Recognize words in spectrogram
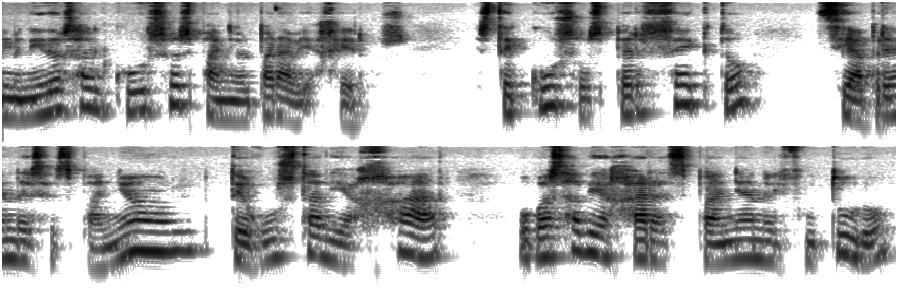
Bienvenidos al curso Español para Viajeros. Este curso es perfecto si aprendes español, te gusta viajar o vas a viajar a España en el futuro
